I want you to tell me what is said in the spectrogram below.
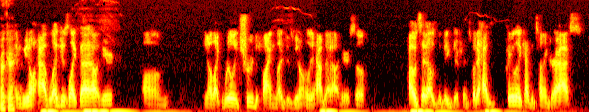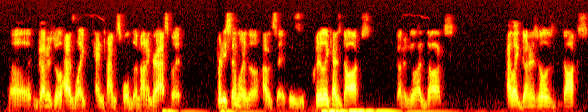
Okay. and we don't have ledges like that out here. um, you know, like really true defined ledges. We don't really have that out here. So I would say that was the big difference, but it has, Clear Lake has a ton of grass. Uh, Guntersville has like 10 times full the amount of grass, but pretty similar though, I would say, because Clear Lake has docks. Guntersville has docks. I like Guntersville's docks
